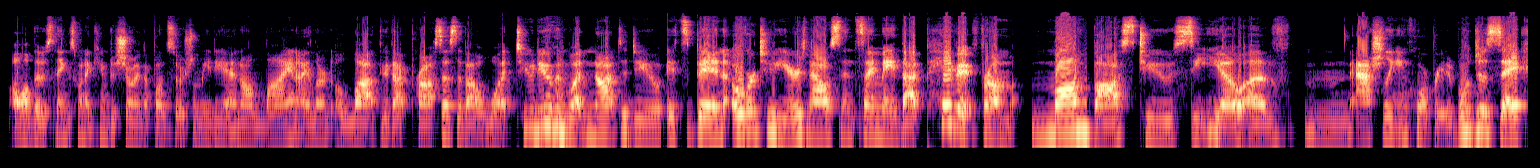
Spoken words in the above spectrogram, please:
all of those things when it came to showing up on social media and online. I learned a lot through that process about what to do and what not to do. It's been over two years now since I made that pivot from mom boss to CEO of um, Ashley Incorporated, we'll just say.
